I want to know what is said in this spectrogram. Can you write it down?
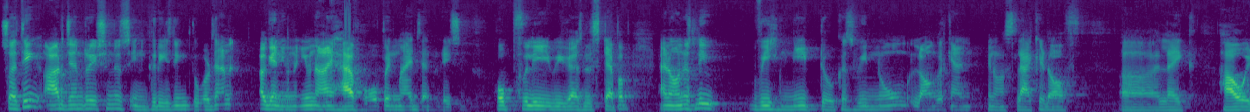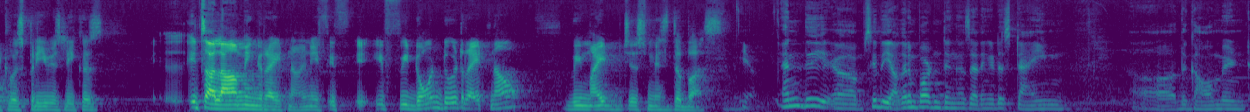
So i think our generation is increasing towards and again you know even i have hope in my generation. Hopefully we guys will step up. And honestly we need to because we no longer can you know slack it off uh, like how it was previously. Because it's alarming right now. And if, if if we don't do it right now we might just miss the bus. Yeah, and the uh, see the other important thing is I think it is time uh, the government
